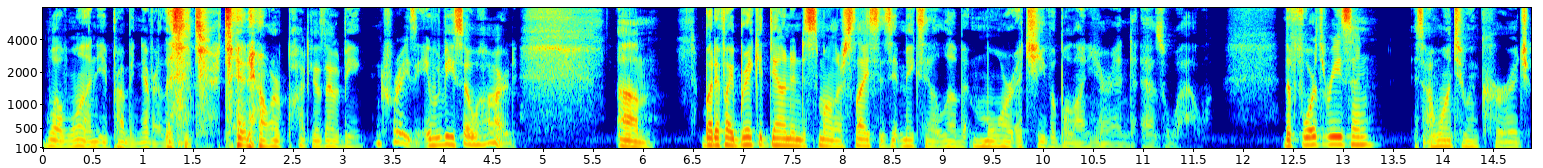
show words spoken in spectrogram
well, one, you'd probably never listen to a 10 hour podcast. That would be crazy. It would be so hard. Um, but if I break it down into smaller slices, it makes it a little bit more achievable on your end as well. The fourth reason is I want to encourage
